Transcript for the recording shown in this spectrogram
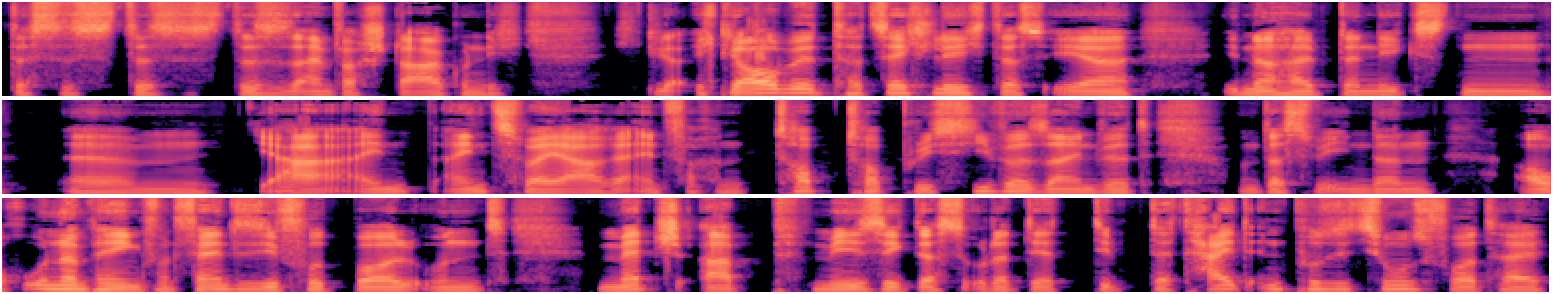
das ist, das ist, das ist einfach stark und ich, ich, ich glaube tatsächlich, dass er innerhalb der nächsten ähm, ja, ein, ein, zwei Jahre einfach ein Top-Top-Receiver sein wird und dass wir ihn dann auch unabhängig von Fantasy Football und Matchup-mäßig, das oder der, der, Tight End Positionsvorteil,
